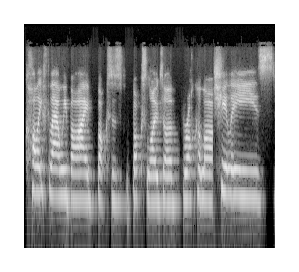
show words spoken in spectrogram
cauliflower we buy boxes, box loads of broccoli, chilies,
